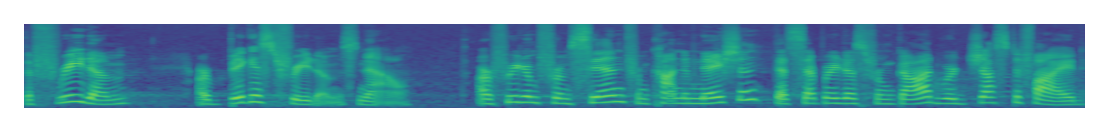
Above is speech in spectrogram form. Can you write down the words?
The freedom, our biggest freedoms now, Our freedom from sin, from condemnation that separated us from God, we're justified.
